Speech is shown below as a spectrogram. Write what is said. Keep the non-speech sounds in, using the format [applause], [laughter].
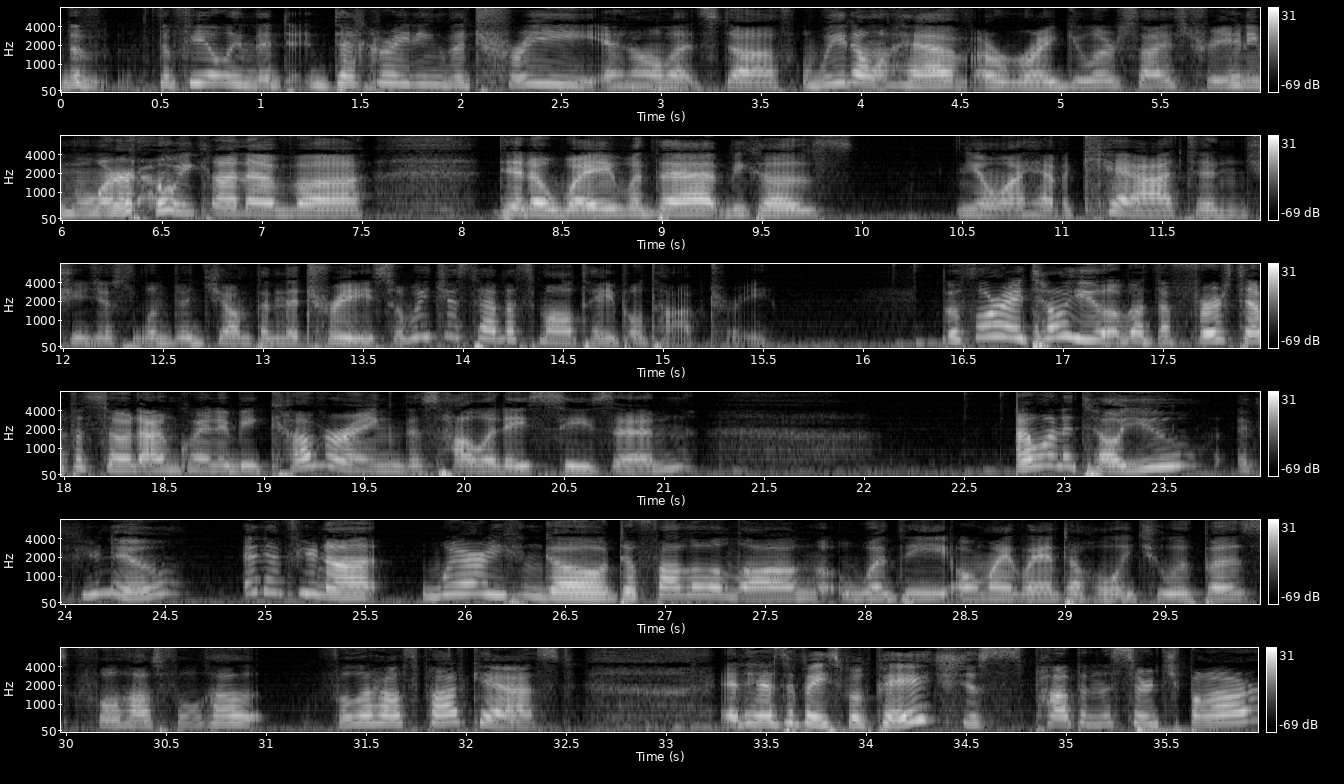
the the feeling that decorating the tree and all that stuff. We don't have a regular size tree anymore. [laughs] we kind of uh, did away with that because you know I have a cat and she just loved to jump in the tree, so we just have a small tabletop tree. Before I tell you about the first episode I'm going to be covering this holiday season, I want to tell you, if you're new, and if you're not, where you can go to follow along with the Oh My Lanta Holy Chalupas Full House, Full House, Fuller House podcast. It has a Facebook page. Just pop in the search bar.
